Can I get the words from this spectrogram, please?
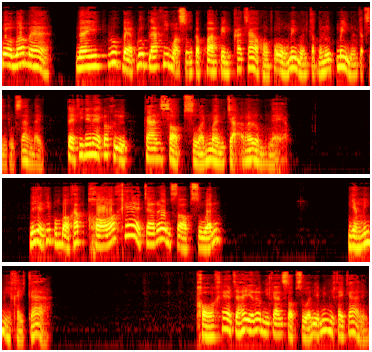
พวกลอมาในรูปแบบรูปลักษณ์ที่เหมาะสมกับความเป็นพระเจ้าของพระองค์ไม่เหมือนกับมนุษย์ไม่เหมือนกับสิ่งถูกสร้างใดแต่ที่แน่ๆก็คือการสอบสวนมันจะเริ่มแล้ว และอย่างที่ผมบอกครับ ขอแค่จะเริ่มสอบสวน ยังไม่มีใครกล้า ขอแค่จะให้เริ่มมีการสอบสวน ยังไม่มีใครกล้าเลย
